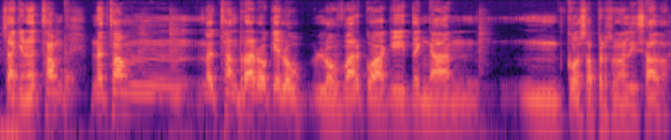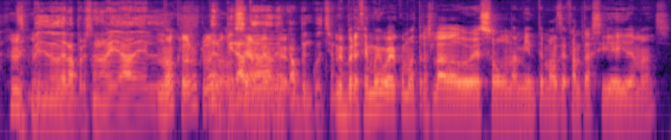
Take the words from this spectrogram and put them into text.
O sea, que no es tan, no es tan, no es tan raro que los barcos aquí tengan mm, cosas personalizadas, dependiendo de la personalidad del, No, claro, claro. del O pirata, sea, me- del capo en cuestión. me parece muy guay cómo ha trasladado eso a un ambiente más de fantasía y demás.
